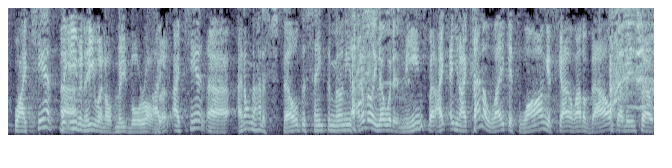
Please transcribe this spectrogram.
Well, I can't. I think uh, even he went off Meatball Ron. I, but I can't. Uh, I don't know how to spell DeSanctimonious. I don't really know what it means, but I, you know, I kind of like it's long. It's got a lot of vowels. I mean, so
